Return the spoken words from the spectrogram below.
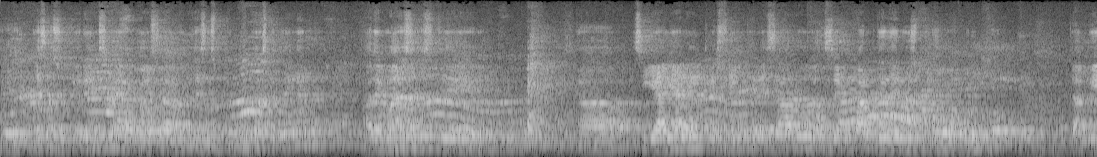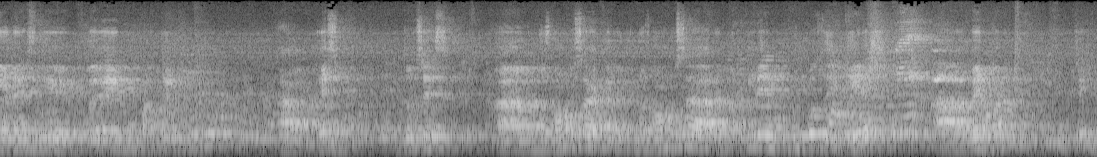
eh, esa sugerencia o esa- esas preguntas que tengan. Además, este, ah, si hay alguien que esté interesado en ser parte de nuestro grupo, también este, puede compartir ah, eso. Entonces, ah, nos, vamos a, repartir en grupos de 10 a ver para- ¿sí?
